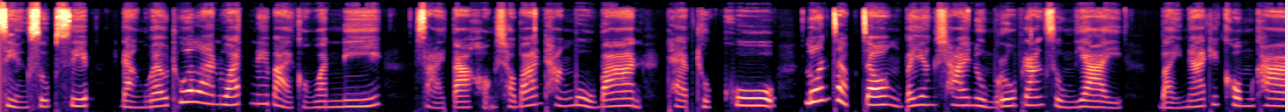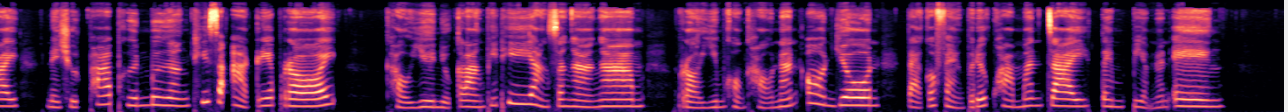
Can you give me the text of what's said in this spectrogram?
เสียงซุบซิบ ดังแว่วทั่วลานวัดในบ่ายของวันนี้ สายตาของชาวบ้านทั้งหมู่บ้าน แทบทุกคู่ ล้วนจับจ้องไปยังชายหนุ่มรูปร่างสูงใหญ่ ใบหน้าที่คมคาย ในชุดผ้าพื้นเมืองที่สะอาดเรียบร้อย เขายืนอยู่กลางพิธีอย่างสง่างาม รอยยิ้มของเขานั้นอ่อนโยน แต่ก็แฝงไปด้วยความมั่นใจ เต็มเปี่ยมนั่นเอง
